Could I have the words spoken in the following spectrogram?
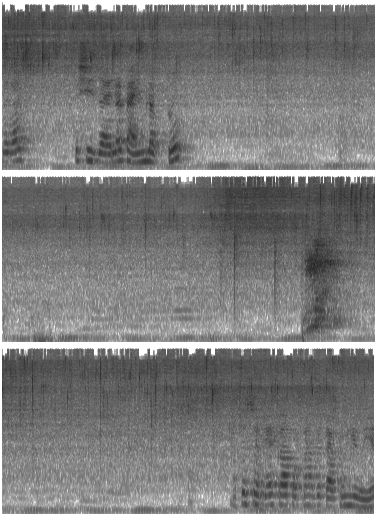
जरा ते शिजायला टाईम लागतो. असं सगळ्या काप आपण आता टाकून घेऊया.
